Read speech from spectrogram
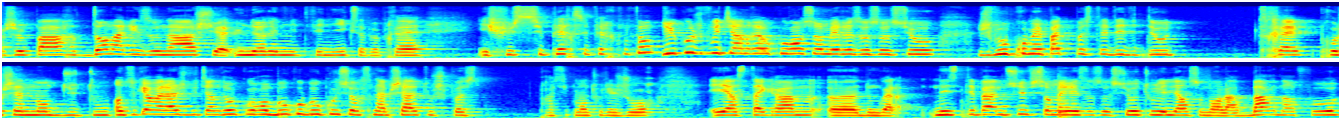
Je pars dans l'Arizona, je suis à 1h30 de Phoenix à peu près et je suis super super contente. Du coup je vous tiendrai au courant sur mes réseaux sociaux. Je vous promets pas de poster des vidéos très prochainement du tout. En tout cas voilà je vous tiendrai au courant beaucoup beaucoup sur Snapchat où je poste pratiquement tous les jours. Et Instagram euh, donc voilà. N'hésitez pas à me suivre sur mes réseaux sociaux tous les liens sont dans la barre d'infos.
